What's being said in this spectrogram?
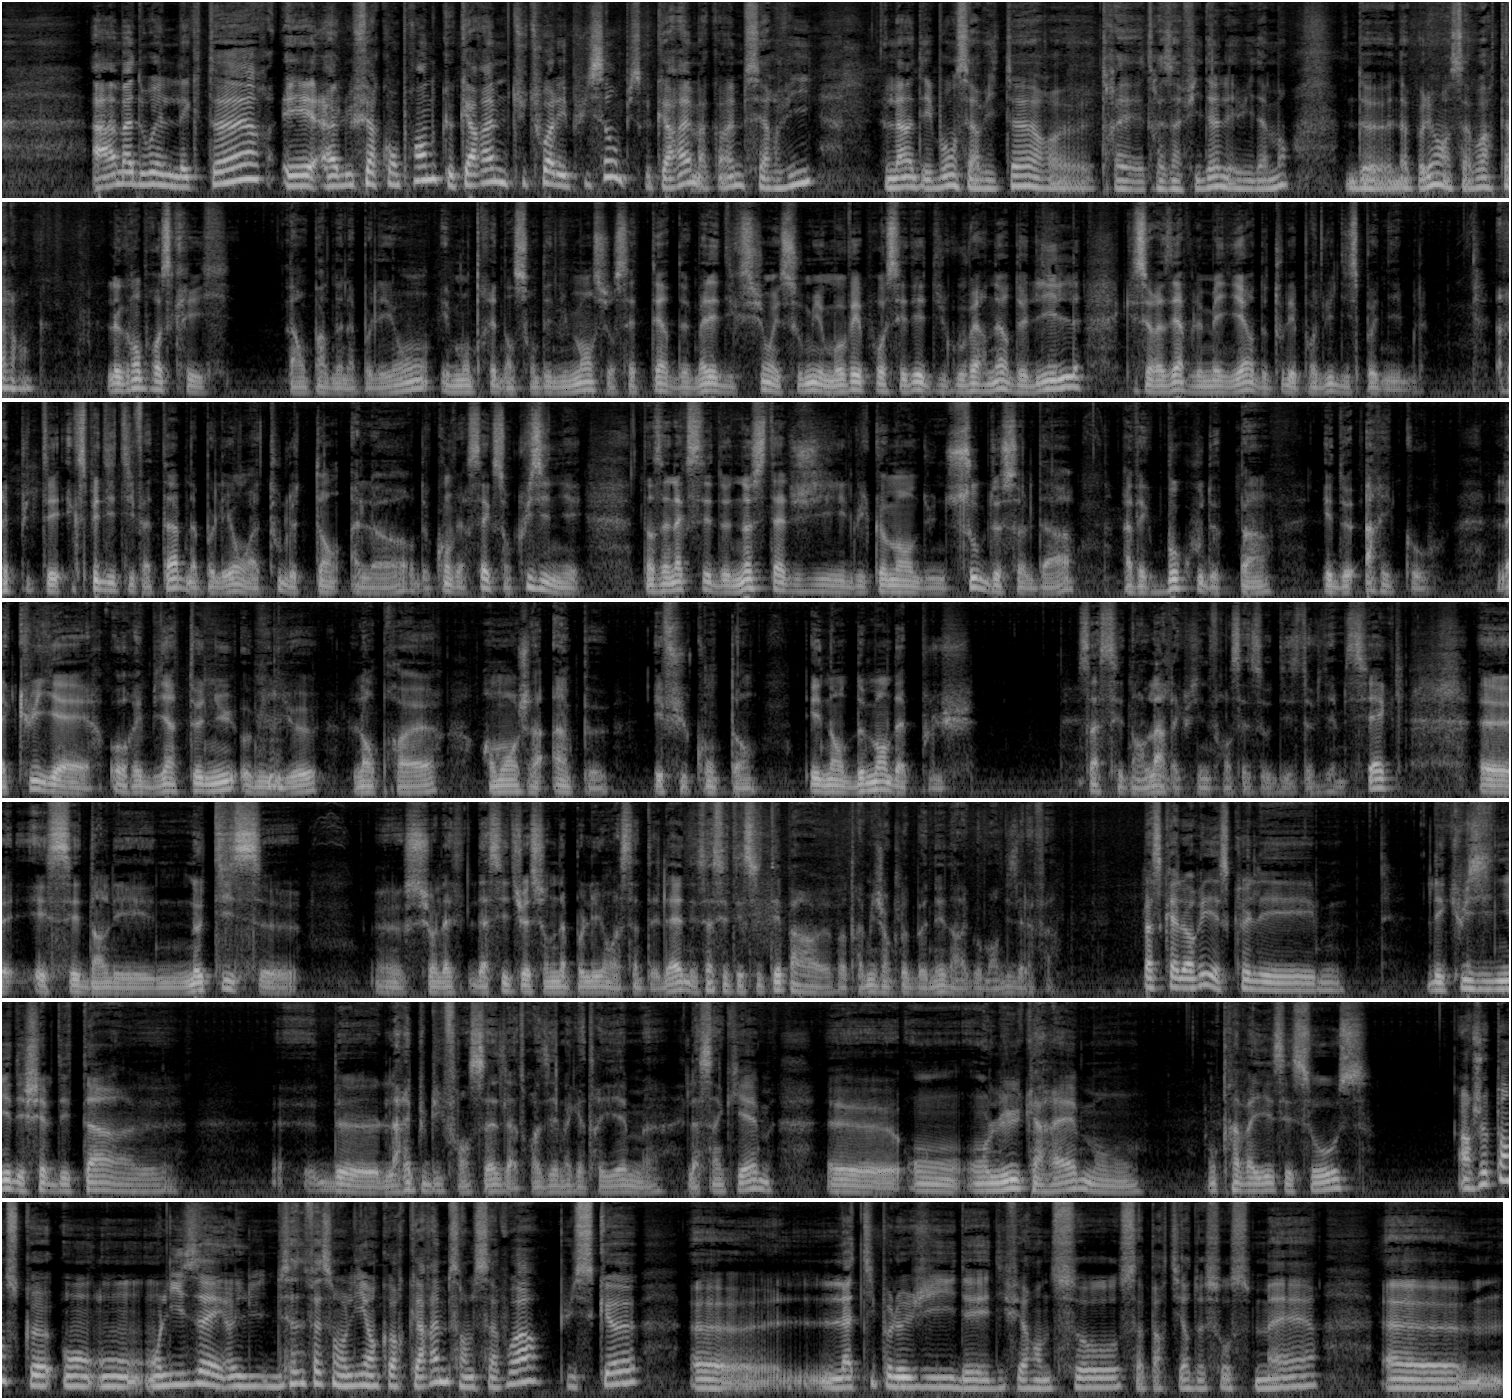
à amadouer le lecteur et à lui faire comprendre que Carême tutoie les puissants, puisque Carême a quand même servi l'un des bons serviteurs, euh, très, très infidèles évidemment, de Napoléon, à savoir Talleyrand. Le grand proscrit là on parle de Napoléon, est montré dans son dénuement sur cette terre de malédiction et soumis au mauvais procédé du gouverneur de Lille qui se réserve le meilleur de tous les produits disponibles. Réputé expéditif à table, Napoléon a tout le temps alors de converser avec son cuisinier. Dans un accès de nostalgie, il lui commande une soupe de soldat avec beaucoup de pain et de haricots. La cuillère aurait bien tenu au milieu, l'empereur en mangea un peu et fut content et n'en demanda plus. Ça, c'est dans l'art de la cuisine française au XIXe siècle. Euh, et c'est dans les notices euh, euh, sur la, situation de Napoléon à Sainte-Hélène. Et ça, c'était cité par votre ami Jean-Claude Bonnet dans la gourmandise à la fin. Pascal Horry, est-ce que les, cuisiniers des chefs d'État de la République française, la troisième, la quatrième, la cinquième, ont, ont, lu Carême, ont, ont travaillé ses sauces? Alors je pense qu'on on, on lisait, d'une certaine façon on lit encore Carême sans le savoir, puisque euh, la typologie des différentes sauces, à partir de sauces mères, euh,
